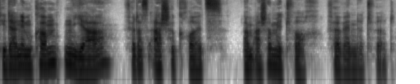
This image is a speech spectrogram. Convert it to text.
die dann im kommenden Jahr für das Aschekreuz am Aschermittwoch verwendet wird.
